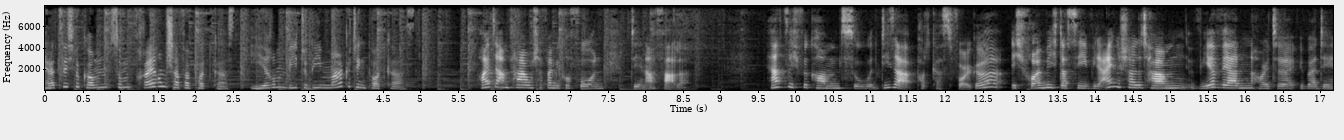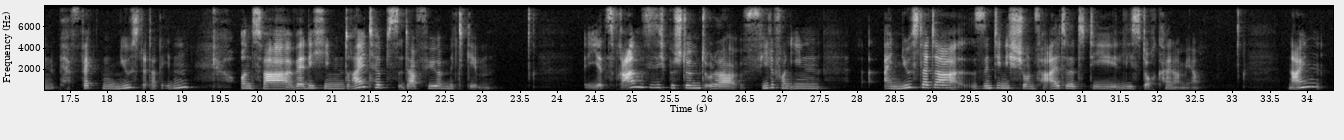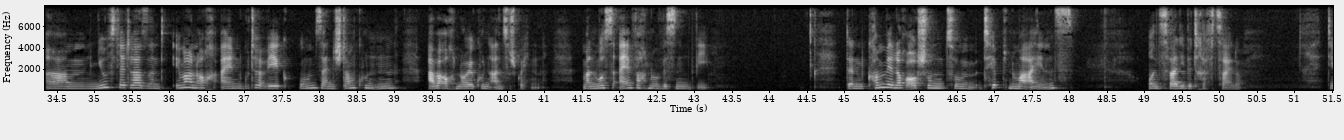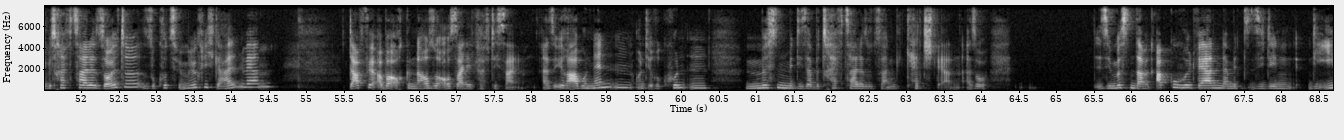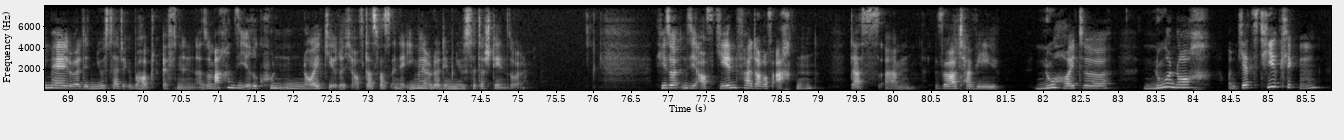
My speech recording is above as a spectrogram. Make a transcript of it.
Herzlich willkommen zum Freiraumschaffer Podcast, Ihrem B2B Marketing Podcast. Heute am Freiraumschaffer Mikrofon Dena Fahle. Herzlich willkommen zu dieser Podcast-Folge. Ich freue mich, dass Sie wieder eingeschaltet haben. Wir werden heute über den perfekten Newsletter reden. Und zwar werde ich Ihnen drei Tipps dafür mitgeben. Jetzt fragen Sie sich bestimmt oder viele von Ihnen, ein Newsletter, sind die nicht schon veraltet? Die liest doch keiner mehr. Nein, ähm, Newsletter sind immer noch ein guter Weg, um seine Stammkunden, aber auch neue Kunden anzusprechen. Man muss einfach nur wissen, wie. Dann kommen wir doch auch schon zum Tipp Nummer 1, und zwar die Betreffzeile. Die Betreffzeile sollte so kurz wie möglich gehalten werden, dafür aber auch genauso aussagekräftig sein. Also Ihre Abonnenten und Ihre Kunden müssen mit dieser Betreffzeile sozusagen gecatcht werden. Also sie müssen damit abgeholt werden, damit sie den, die E-Mail oder den Newsletter überhaupt öffnen. Also machen Sie Ihre Kunden neugierig auf das, was in der E-Mail oder dem Newsletter stehen soll. Hier sollten Sie auf jeden Fall darauf achten, dass ähm, Wörter wie nur heute, nur noch und jetzt hier klicken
